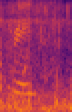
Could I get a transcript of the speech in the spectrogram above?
afraid.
